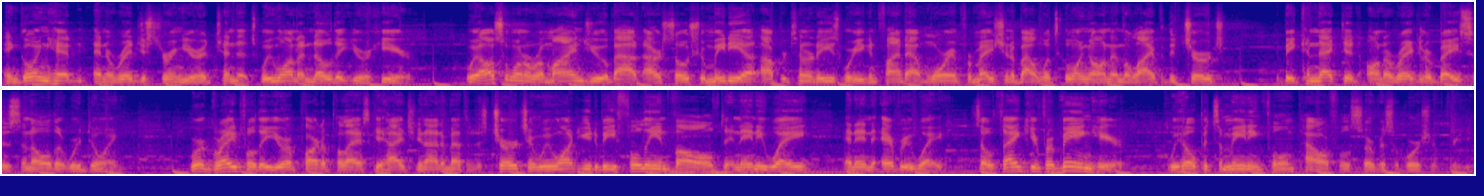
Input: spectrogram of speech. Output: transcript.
and going ahead and registering your attendance. We want to know that you're here. We also want to remind you about our social media opportunities where you can find out more information about what's going on in the life of the church be connected on a regular basis in all that we're doing. We're grateful that you're a part of Pulaski Heights United Methodist Church, and we want you to be fully involved in any way and in every way. So thank you for being here. We hope it's a meaningful and powerful service of worship for you.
